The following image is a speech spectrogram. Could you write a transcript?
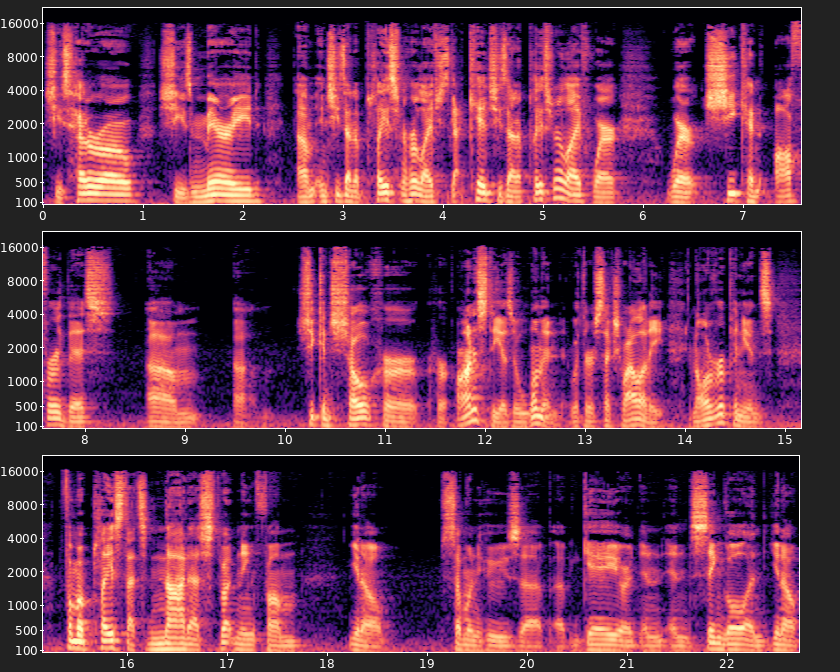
she's hetero, she's married, um, and she's at a place in her life. She's got kids. She's at a place in her life where where she can offer this. Um, um, she can show her her honesty as a woman with her sexuality and all of her opinions from a place that's not as threatening from you know someone who's uh, uh, gay or and, and single and you know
